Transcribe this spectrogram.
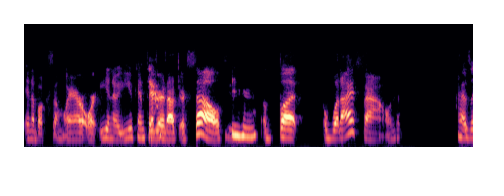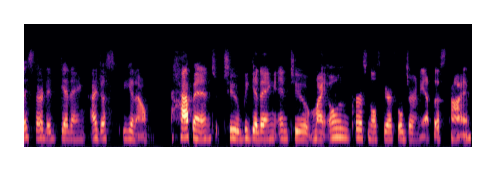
in a book somewhere or you know you can figure yeah. it out yourself mm-hmm. but what i found as i started getting i just you know happened to be getting into my own personal spiritual journey at this time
